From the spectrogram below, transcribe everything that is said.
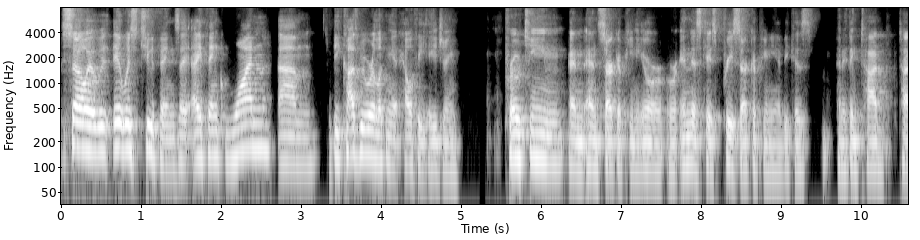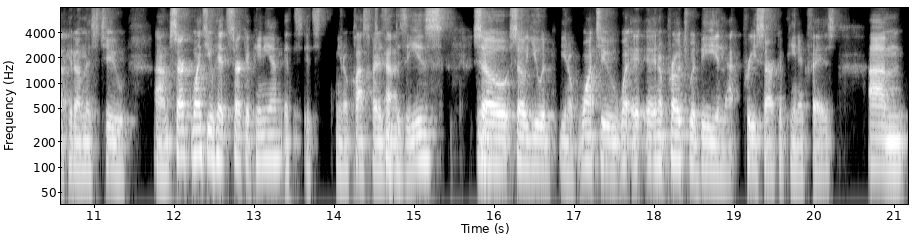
So it was it was two things. I, I think one, um, because we were looking at healthy aging, protein and, and sarcopenia, or, or in this case, pre-sarcopenia, because, and I think Todd, Todd hit on this too. Um, sarc, once you hit sarcopenia, it's, it's, you know, classified as a disease. So, yeah. so you would, you know, want to, what an approach would be in that pre-sarcopenic phase. Um,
